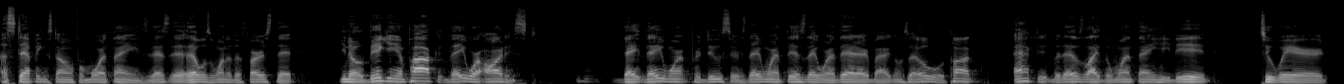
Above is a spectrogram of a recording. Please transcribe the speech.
a stepping stone for more things. That's that was one of the first that, you know, Biggie and Pac they were artists. Mm-hmm. They they weren't producers. They weren't this. They weren't that. Everybody gonna say, oh, Pac acted, but that was like the one thing he did to where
